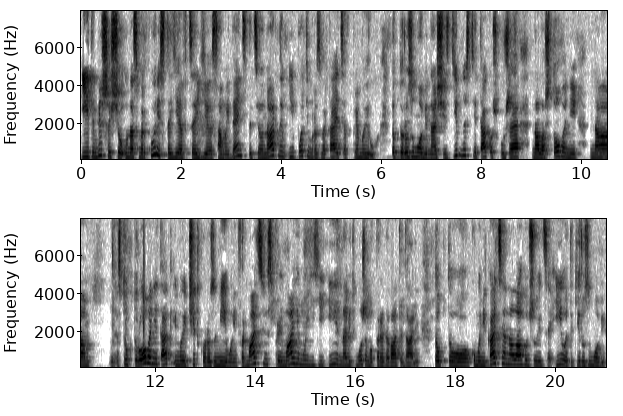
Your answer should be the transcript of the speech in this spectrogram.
І тим більше, що у нас Меркурій стає в цей е, самий день стаціонарним і потім розвертається в прямий рух. Тобто розумові наші здібності також уже налаштовані на структуровані, так і ми чітко розуміємо інформацію, сприймаємо її і навіть можемо передавати далі. Тобто комунікація налагоджується, і отакі розумові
